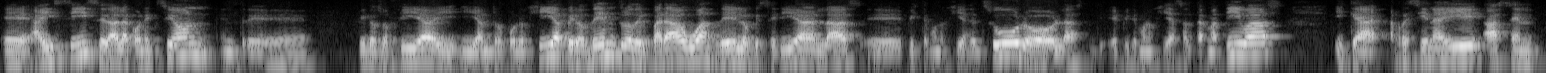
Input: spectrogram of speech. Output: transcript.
Eh, ahí sí se da la conexión entre filosofía y, y, antropología, pero dentro del paraguas de lo que serían las eh, epistemologías del sur o las epistemologías alternativas, y que recién ahí hacen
